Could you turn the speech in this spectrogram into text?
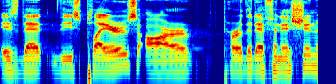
is that these players are per the definition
